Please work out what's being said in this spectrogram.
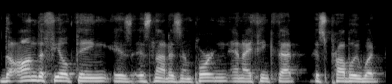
the on the field thing is is not as important, and I think that is probably what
